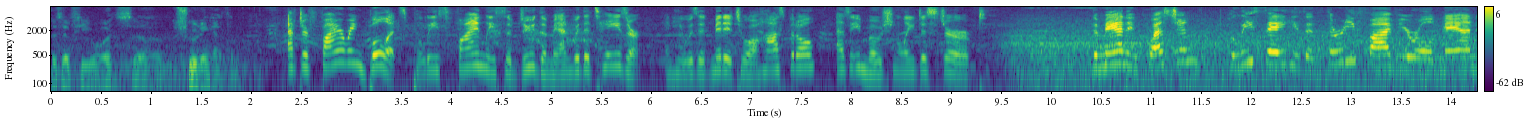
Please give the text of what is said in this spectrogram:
as if he was uh, shooting at them. After firing bullets, police finally subdued the man with a taser, and he was admitted to a hospital as emotionally disturbed. The man in question, police say he's a 35 year old man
